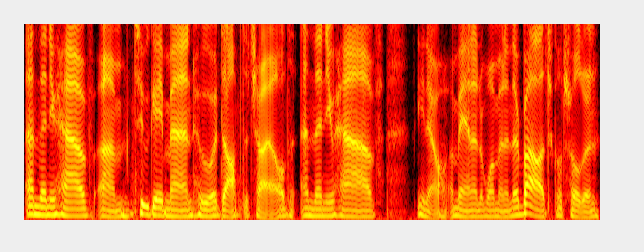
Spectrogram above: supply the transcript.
And then you have um, two gay men who adopt a child, and then you have, you know, a man and a woman and their biological children.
